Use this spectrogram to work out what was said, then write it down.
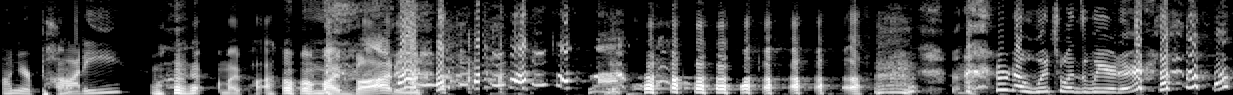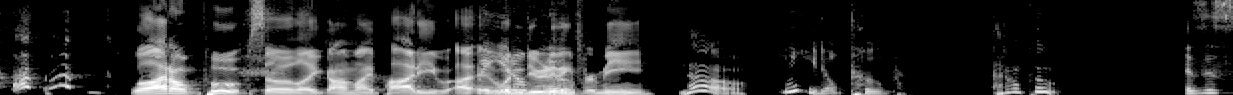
on your potty? on my po- on my body. I don't know which one's weirder. well, I don't poop, so like on my potty, I, Wait, it wouldn't do anything for me. No, you don't poop. I don't poop. Is this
